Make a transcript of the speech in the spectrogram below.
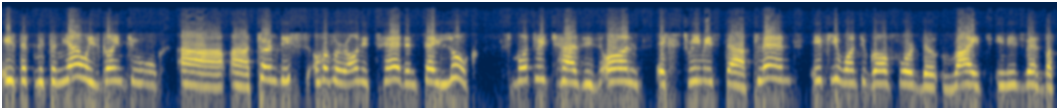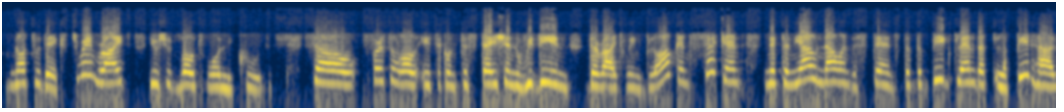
is that Netanyahu is going to uh, uh turn this over on its head and say, look, Smotrich has his own extremist uh, plan if you want to go for the right in Israel, but not to the extreme right, you should vote for Likud. So, first of all, it's a contestation within the right wing bloc. And second, Netanyahu now understands that the big plan that Lapid has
